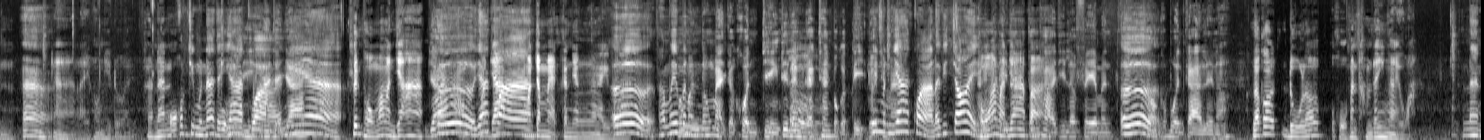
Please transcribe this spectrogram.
นอ่าอ่าอะไรพวกนี้ด้วย เพราะฉะนั้นโอ้ความจริงมันน่าจะยากกว่าน่าจะยากเนี่ยนะซึ่งผมว่ามันยากยาเอกอยากกว่ามันจะแมทกันยังไงวะเออทำให้เพมันราะมันต้องแมทกับคนจริงที่เล่นเออแอคชั่นปกติด้วยนี่ใช่มันไหมยากกว่านะพี่จ้อยผมว่ามันยากกต้อว่างถ่ายทีละเฟรมมันเออสองกระบวนการเลยเนาะแล้วก็ดูแล้วโอ้โหมันทำได้ยังไงวะนั่น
